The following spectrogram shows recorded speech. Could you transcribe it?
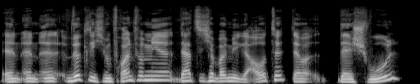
äh, äh, wirklich ein Freund von mir, der hat sich ja bei mir geoutet, der, der ist schwul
